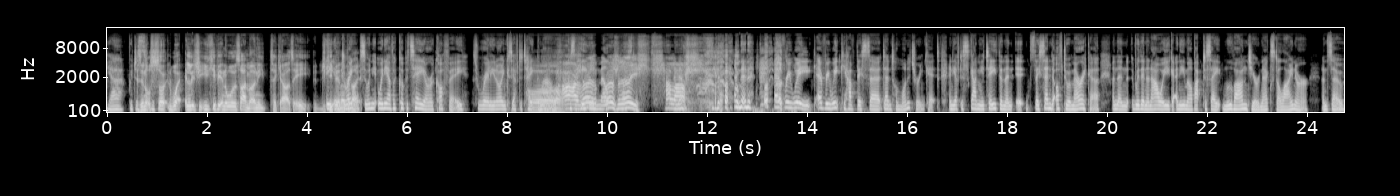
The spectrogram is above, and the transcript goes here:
Yeah, we just Is it not we just so? What? Literally, you keep it in all the time, or only take it out to eat? Do you eat keep it in and overnight? drink. So when you when you have a cup of tea or a coffee, it's really annoying because you have to take them out Oh. because the heat will melt. the. And, ev- and then every week, every week you have this uh, dental monitoring kit, and you have to scan your teeth, and then it, they send it off to America, and then within an hour you get an email back to say move on to your next aligner. And so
